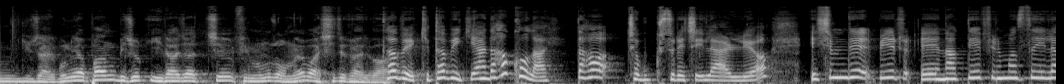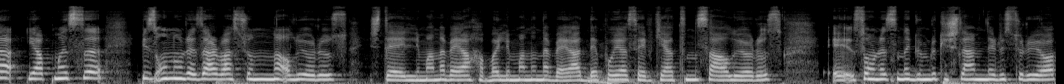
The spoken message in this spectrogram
Güzel. Bunu yapan birçok ihracatçı firmamız olmaya başladı galiba. Tabii ki tabii ki yani daha kolay daha çabuk süreç ilerliyor. E şimdi bir e, nakliye firmasıyla yapması biz onun rezervasyonunu alıyoruz. İşte limana veya havalimanına veya depoya sevkiyatını sağlıyoruz. E, sonrasında gümrük işlemleri sürüyor.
